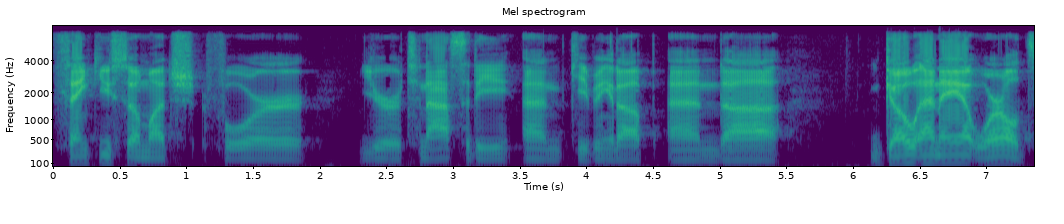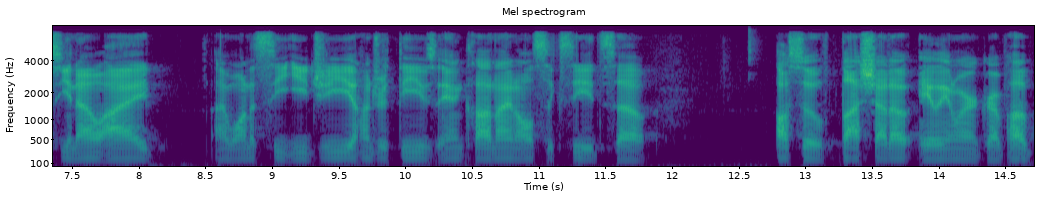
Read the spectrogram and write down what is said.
thank you so much for your tenacity and keeping it up. And uh, go NA at Worlds. You know, I I want to see EG, 100 Thieves, and Cloud9 all succeed. So, also last shout out Alienware and Grubhub.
